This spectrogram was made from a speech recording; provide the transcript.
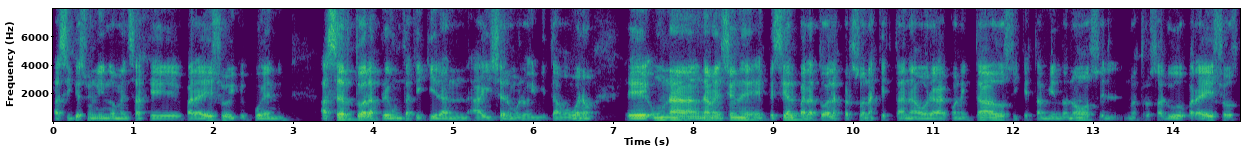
así que es un lindo mensaje para ellos y que pueden hacer todas las preguntas que quieran a Guillermo, los invitamos. Bueno, eh, una, mención especial para todas las personas que están ahora conectados y que están viéndonos, nuestro saludo para ellos.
